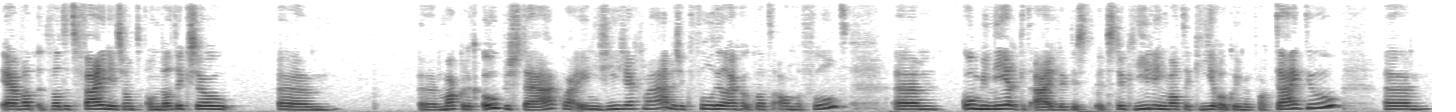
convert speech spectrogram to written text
ja, wat, wat het fijn is, want omdat ik zo um, uh, makkelijk open sta qua energie, zeg maar. Dus ik voel heel erg ook wat de ander voelt. combineer ik het eigenlijk. Dus het stuk healing wat ik hier ook in mijn praktijk doe um,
